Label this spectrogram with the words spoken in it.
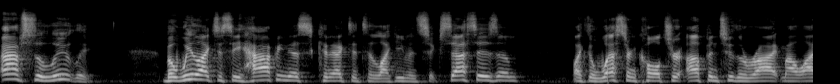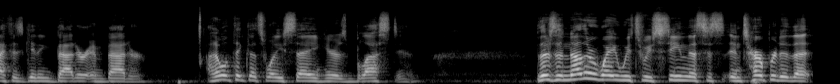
Absolutely. But we like to see happiness connected to like even successism, like the Western culture, up and to the right. My life is getting better and better. I don't think that's what he's saying here is blessed in. But there's another way which we've seen this is interpreted that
